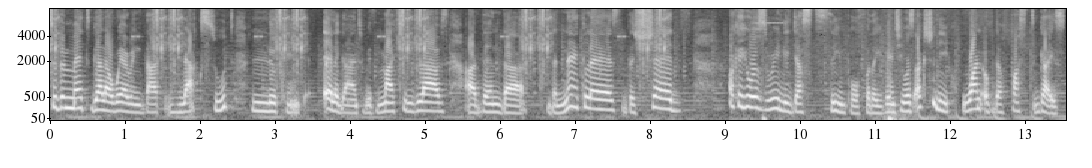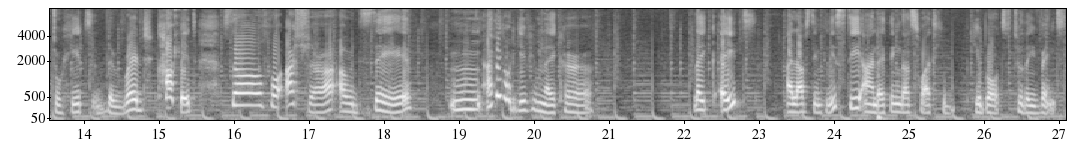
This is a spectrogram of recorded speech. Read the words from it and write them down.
to the Met Gala wearing that black suit, looking elegant with matching gloves, uh, then the, the necklace, the shades. Okay, he was really just simple for the event. He was actually one of the first guys to hit the red carpet. So for Usher, I would say, mm, I think I would give him like a, like eight I love simplicity and I think that's what he, he brought to the event.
